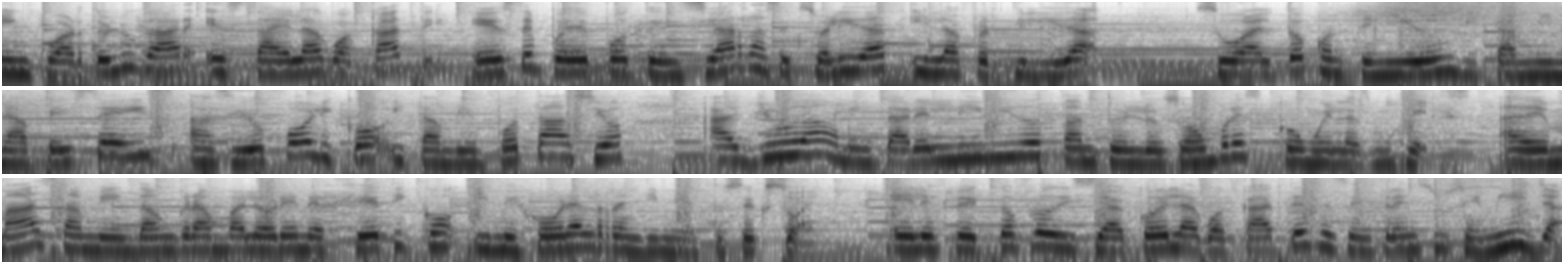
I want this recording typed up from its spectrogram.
En cuarto lugar está el aguacate. Este puede potenciar la sexualidad y la fertilidad su alto contenido en vitamina B6, ácido fólico y también potasio ayuda a aumentar el líbido tanto en los hombres como en las mujeres. Además, también da un gran valor energético y mejora el rendimiento sexual. El efecto afrodisíaco del aguacate se centra en su semilla,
